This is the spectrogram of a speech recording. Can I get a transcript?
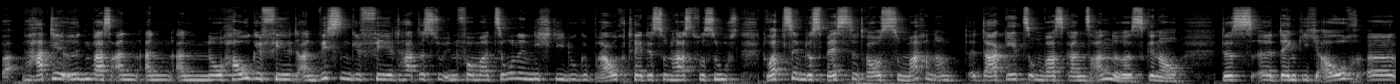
äh, hat dir irgendwas an, an, an Know-how gefehlt, an Wissen gefehlt? Hattest du Informationen nicht, die du gebraucht hättest und hast versucht, trotzdem das Beste draus zu machen? Und äh, da geht es um was ganz anderes, genau. Das äh, denke ich auch, äh,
